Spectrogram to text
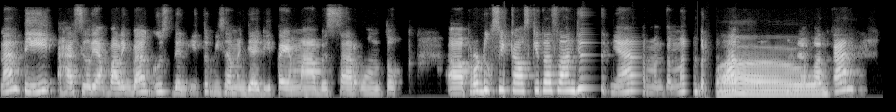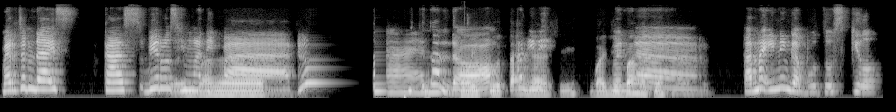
Nanti hasil yang paling bagus dan itu bisa menjadi tema besar untuk uh, produksi kaos kita selanjutnya teman-teman berhak wow. mendapatkan merchandise khas virus himatipa ikutan dong ikutan kan ini sih? wajib benar. banget ya. Karena ini nggak butuh skill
